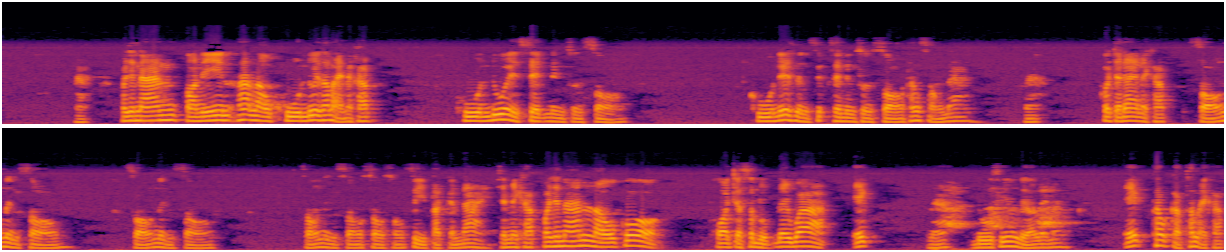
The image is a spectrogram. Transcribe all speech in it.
4นะเพราะฉะนั้นตอนนี้ถ้าเราคูณด้วยเท่าไหร่นะครับ คูณด้วยเศษ1ส่วน2คูณด้วยเศษ1ส่วน2ทั้งสองด้าน นะก็จะได้นะครับสองหนึ่งสองสองหนึ่งสองสองหนึ่งสองสองสองสี่ตัดกันได้ใช่ไหมครับ เพราะฉะนั้นเราก็พอจะสรุปได้ว่า x นะดูซิเหลืออะไรบ้าง x เท่ากับเท่าไหร่ครับ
